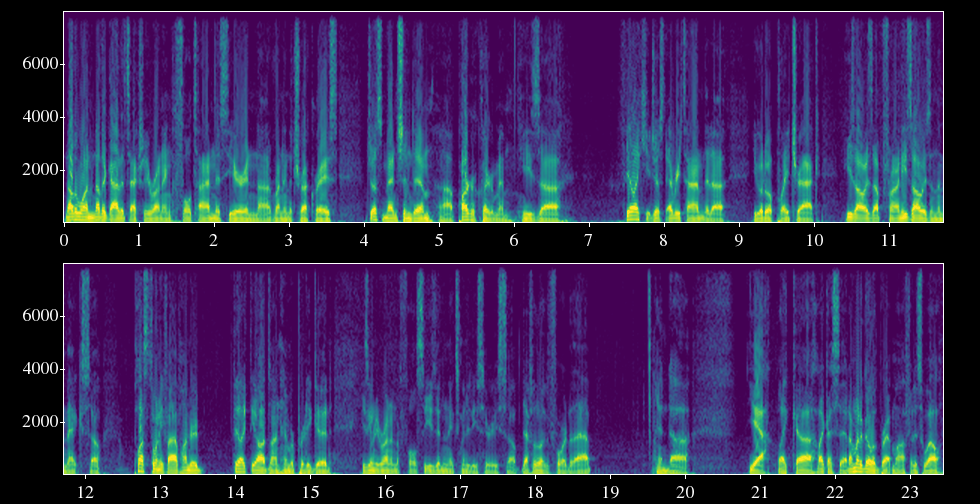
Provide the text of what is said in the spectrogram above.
another one, another guy that's actually running full time this year and uh, running the truck race. Just mentioned him, uh, Parker Kligerman. He's uh, feel like he just every time that uh, you go to a plate track, he's always up front. He's always in the mix. So plus 2,500. Feel like the odds on him are pretty good. He's going to be running a full season in the Xfinity Series, so definitely looking forward to that. And uh, yeah, like uh, like I said, I'm going to go with Brett Moffitt as well,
